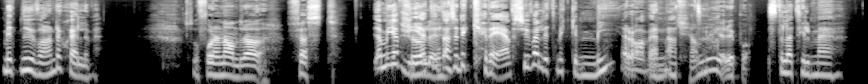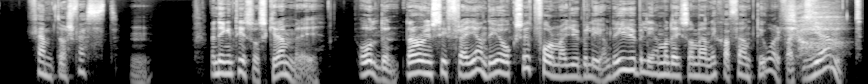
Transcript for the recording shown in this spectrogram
Mitt nuvarande själv. Så får den andra fest. Ja, men jag vet Shirley. inte, alltså det krävs ju väldigt mycket mer av en att kan du ge dig på. ställa till med 50-årsfest. Men det är ingenting som skrämmer dig. Åldern, där har du en siffra igen, det är också ett form av jubileum. Det är jubileum av dig som människa, 50 år faktiskt, jämt.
